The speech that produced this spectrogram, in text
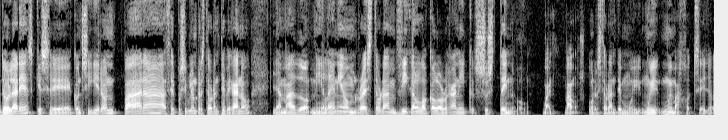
dólares que se consiguieron para hacer posible un restaurante vegano llamado Millennium Restaurant Vegan Local Organic Sustainable. Bueno, vamos, un restaurante muy, muy, muy majots ellos.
